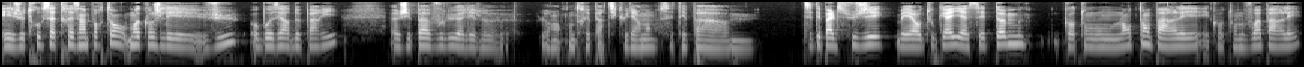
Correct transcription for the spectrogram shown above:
et je trouve ça très important. Moi, quand je l'ai vu au Beaux-Arts de Paris, euh, j'ai pas voulu aller le, le rencontrer particulièrement. C'était pas, euh, c'était pas le sujet, mais en tout cas, il y a cet homme quand on l'entend parler et quand on le voit parler,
